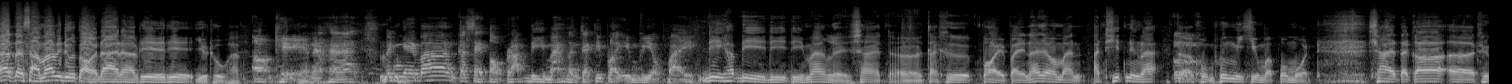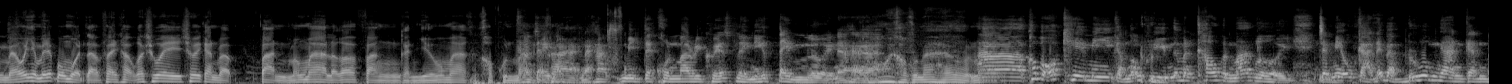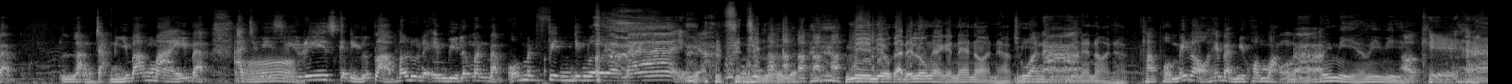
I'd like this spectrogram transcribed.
อะแต่สามารถไปดูต่อได้นะครับที่ที่ YouTube ครับ โอเคนะฮะ เป็นไงบ้างกระแสตอบรับดีไหมหลังจากที่ปล่อย MV ออกไป ดีครับดีดีดีมากเลยใช่แต่เออแต่คือปล่อยไปน่าจะประมาณอาทิตย์หนึ่งแล้วแต่ผมเพิ่งมีคิวมาโปรโมทใช่แต่ก็เออถึงแม้ว่ายังไม่ได้โปรโมทแต่แฟนคลับก็ช่วยช่วยกันแบบปั่นมากๆ แล้วก็ฟังกันเยอะมากๆ ขอบคุณมากเข้าใจครับมากนะฮะมีแต่คนมารีเควสเพลงนี้ก็เต็มเลยนะฮะ โอ้ยขอบคุณมากครับขอบคุณมาก อ่าเขาบอกว่าเคมีกับน้องครีมเนี่ยมันเข้ากันมากเลย จะมีโอกาสได้แบบร่วมงานกันแบบ หลังจากนี้บ้างไหมแบบอาจจะมีอ๋อซีรีส์กันอีกหรือเปล่าเพราะดูใน MV แล้วมันแบบโอ้มันฟินจังเลยอะแม่อย่างเงี้ย ฟินจริงเลยมีมีโอกาสได้ร่วมงานกันแน่นอนครับชัวร์นะ มีมีแน่นอนครับ ครับผมไม่หลอกให้แบบมีความหวังนะ ไม่มีครับไม่มี โอเคฮะ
